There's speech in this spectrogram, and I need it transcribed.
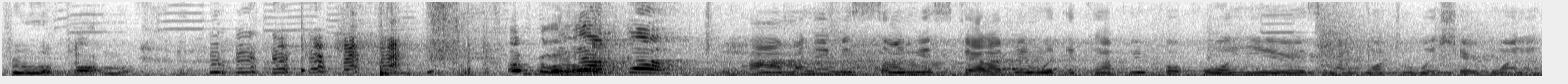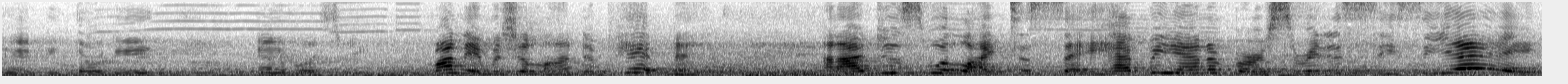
From La Palma. I'm going on. Go, go. Hi, my name is Sonia Scott. I've been with the company for four years, and I want to wish everyone a happy 30th anniversary. My name is Yolanda Pittman, and I just would like to say happy anniversary to CCA.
